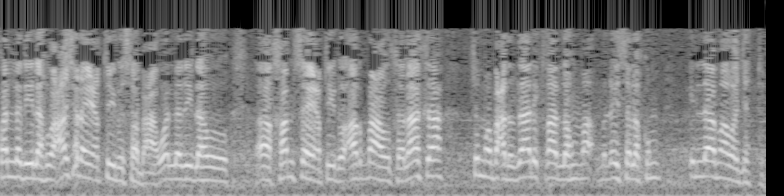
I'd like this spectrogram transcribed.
فالذي له عشرة يعطي له سبعة والذي له خمسة يعطي له أربعة وثلاثة ثم بعد ذلك قال لهم ليس لكم إلا ما وجدتم.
